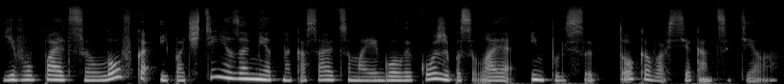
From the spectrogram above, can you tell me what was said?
Его пальцы ловко и почти незаметно касаются моей голой кожи, посылая импульсы тока во все концы тела.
